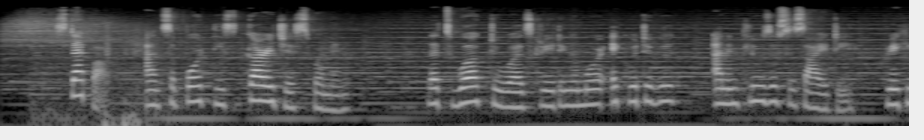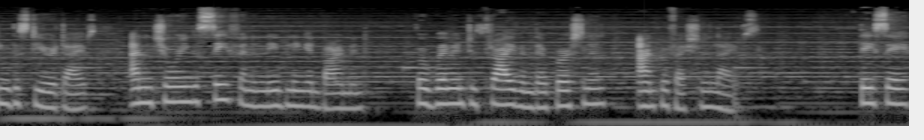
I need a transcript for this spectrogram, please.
Step up and support these courageous women. Let's work towards creating a more equitable and inclusive society, breaking the stereotypes, and ensuring a safe and enabling environment for women to thrive in their personal and professional lives. They say,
